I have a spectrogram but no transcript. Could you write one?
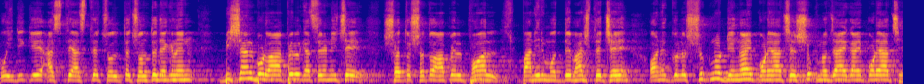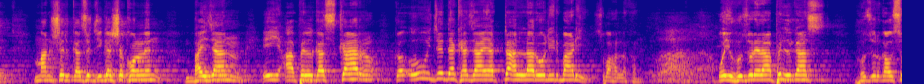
ওই দিকে আস্তে আস্তে চলতে চলতে দেখলেন বিশাল বড় আপেল গাছের নিচে শত শত আপেল ফল পানির মধ্যে ভাসতেছে। অনেকগুলো শুকনো ডেঙায় পড়ে আছে, শুকনো জায়গায় পড়ে আছে। মানুষের কাছে জিজ্ঞাসা করলেন, ভাইজান, এই আপেল গাছ কার? ওই যে দেখা যায় একটা আল্লাহর অলির বাড়ি। সুবাহ ওই হুজুরের আপেল গাছ, হুজুর গাউসু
